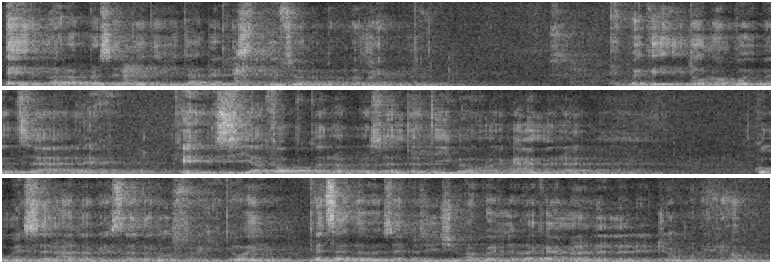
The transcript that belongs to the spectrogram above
è la rappresentatività dell'istituzione Parlamento. Perché tu non puoi pensare che sia forte e rappresentativa una Camera come Senato che è stato costruito. Voi pensate per esempio, si dice, ma quella è la Camera delle Regioni, no?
